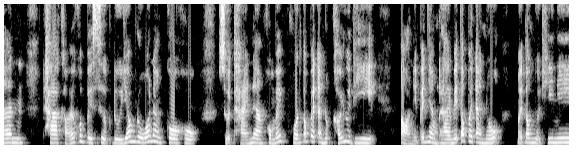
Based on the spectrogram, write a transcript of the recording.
นั่น ถ้าเขาให้คนไปสืบดูย่อมรู้ว่านางโกหก สุดท้ายนางคงไม่พ้นต้องเป็นอนุเขาอยู่ดี ตอนนี้เป็นอย่างไรไม่ต้องเป็นอนุ ไม่ต้องอยู่ที่นี่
